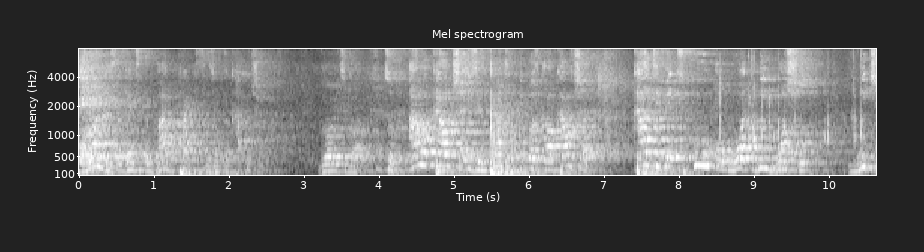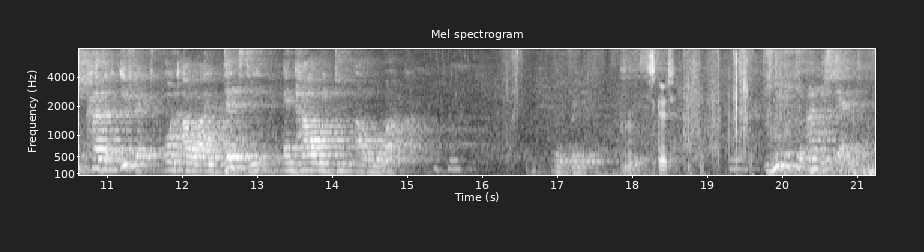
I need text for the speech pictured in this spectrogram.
warned us against the bad practices of the culture. Glory to God. So our culture is important because our culture cultivates who or what we worship, which has an effect on our identity and how we do our work. Let me bring it this. It's good. We need to understand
